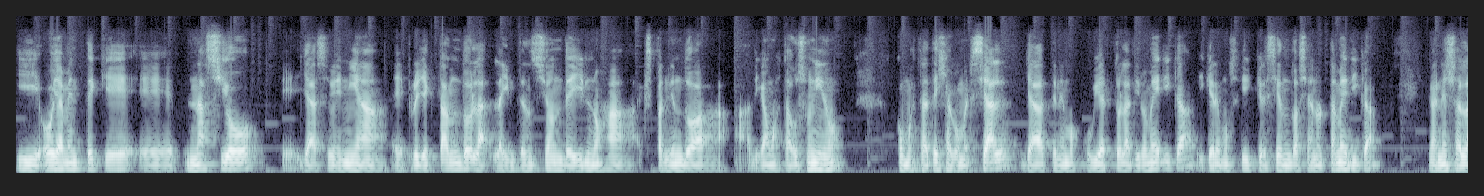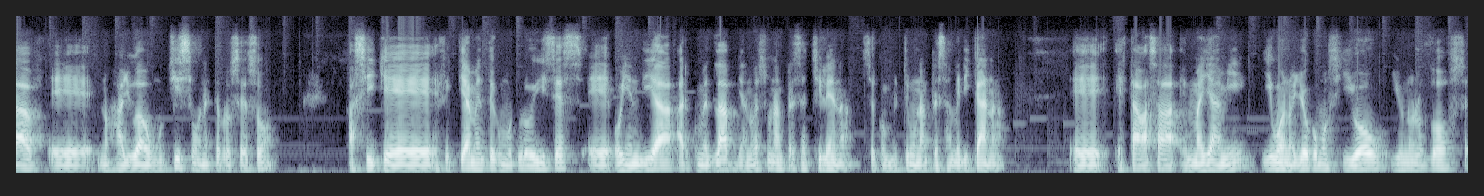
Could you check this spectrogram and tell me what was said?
y obviamente que eh, nació, eh, ya se venía proyectando la, intención de irnos a, expandiendo a, a, digamos, Estados Unidos como estrategia comercial. Ya tenemos cubierto Latinoamérica y queremos seguir creciendo hacia Norteamérica. Ganesha Lab eh, nos ha ayudado muchísimo en este proceso. Así que efectivamente, como tú lo dices, eh, hoy en día Arcomed Lab ya no es una empresa chilena, se convirtió en una empresa americana. Eh, está basada en Miami y bueno, yo como CEO y uno de los dos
